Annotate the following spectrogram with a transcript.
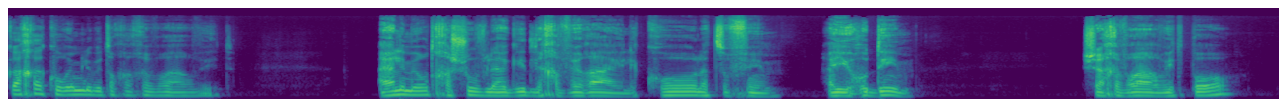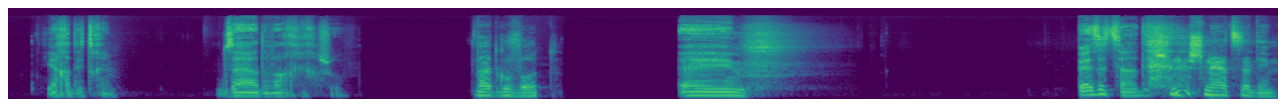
ככה קוראים לי בתוך החברה הערבית. היה לי מאוד חשוב להגיד לחבריי, לכל הצופים, היהודים, שהחברה הערבית פה, יחד איתכם. זה היה הדבר הכי חשוב. והתגובות? אמ, באיזה צד? שני הצדדים.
